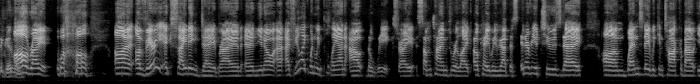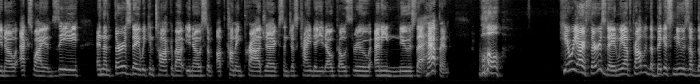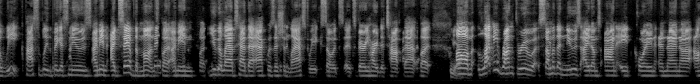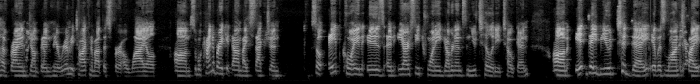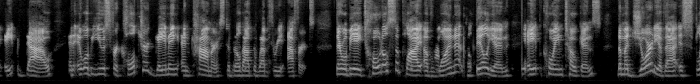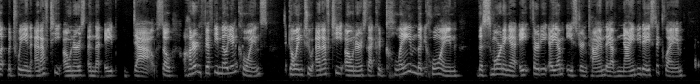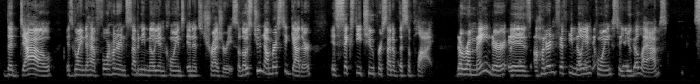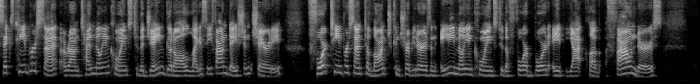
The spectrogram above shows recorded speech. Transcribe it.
A good one. All right. Well, uh, a very exciting day, Brian. And you know, I, I feel like when we plan out the weeks, right? Sometimes we're like, okay, we've got this interview Tuesday. Um, Wednesday we can talk about, you know, X, Y, and Z. And then Thursday, we can talk about, you know, some upcoming projects and just kind of, you know, go through any news that happened. Well, here we are Thursday, and we have probably the biggest news of the week, possibly the biggest news. I mean, I'd say of the month, but I mean, Yuga Labs had that acquisition last week, so it's it's very hard to top that. But yeah. um, let me run through some of the news items on ApeCoin, and then uh, I'll have Brian jump in here. We're going to be talking about this for a while, um, so we'll kind of break it down by section. So ApeCoin is an ERC20 governance and utility token. Um, it debuted today. It was launched by Ape DAO, and it will be used for culture, gaming, and commerce to build out the Web3 efforts. There will be a total supply of 1 billion Ape coin tokens. The majority of that is split between NFT owners and the Ape DAO. So 150 million coins going to NFT owners that could claim the coin this morning at 8:30 a.m. Eastern time. They have 90 days to claim. The DAO is going to have 470 million coins in its treasury. So those two numbers together is 62% of the supply. The remainder is 150 million coins to Yuga Labs, 16%, around 10 million coins to the Jane Goodall Legacy Foundation charity, 14% to launch contributors and 80 million coins to the four Bored Ape Yacht Club founders.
